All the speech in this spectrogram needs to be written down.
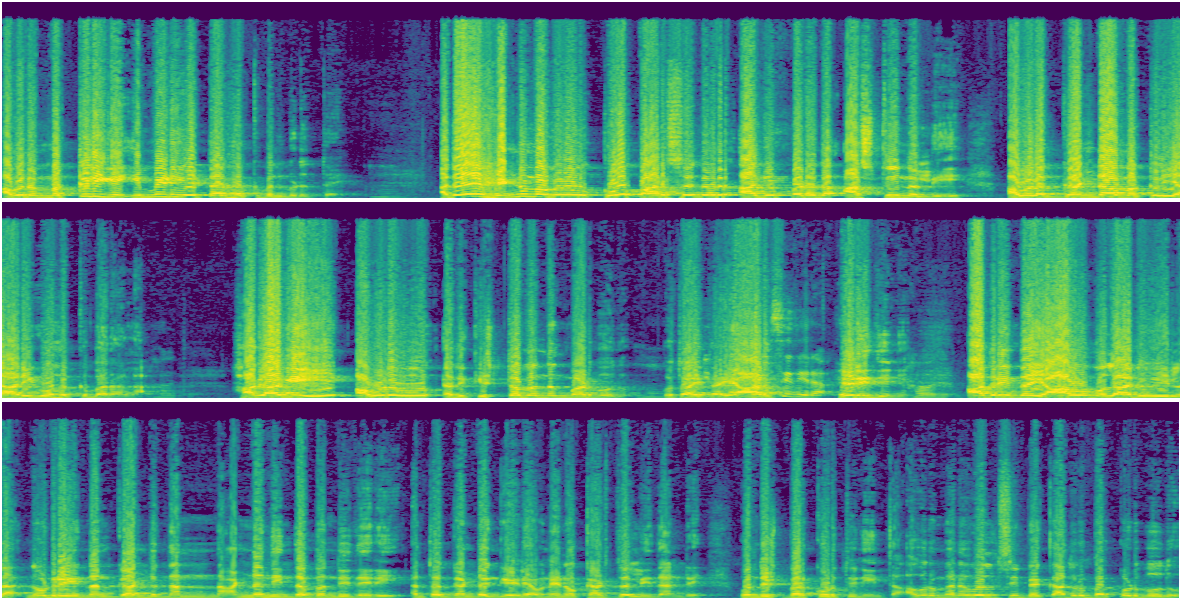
ಅವನ ಮಕ್ಕಳಿಗೆ ಇಮ್ಮಿಡಿಯೇಟ್ ಆಗಿ ಹಕ್ಕು ಬಂದ್ಬಿಡುತ್ತೆ. ಅದೇ ಹೆಣ್ಣು ಮಗಳು ಕೋ ಪಾರ್ಸೆನರ್ ಆಗಿ ಪಡೆದ ಆಸ್ತಿನಲ್ಲಿ ಅವಳ ಗಂಡ ಮಕ್ಕಳು ಯಾರಿಗೂ ಹಕ್ಕು ಬರಲ್ಲ. ಹಾಗಾಗಿ ಅವಳು ಅದಕ್ಕೆ ಇಷ್ಟ ಬಂದಂಗ್ ಮಾಡ್ಬೋದು. ಗೊತ್ತಾಯ್ತಾ? ಯಾರು ಹೇಳಿದ್ದೀನಿ. ಆದ್ರಿಂದ ಯಾವ ಮುಲಾಜು ಇಲ್ಲ. ನೋಡ್ರಿ ನನ್ ಗಂಡ ನನ್ನ ಅಣ್ಣನಿಂದ ಬಂದಿದೆ ರೀ ಅಂತ ಗಂಡಂಗೆ ಹೇಳಿ ಅವನೇನೋ ಕಷ್ಟದಲ್ಲಿ ಇದ್ದಾನ್ರಿ ಒಂದಿಷ್ಟು ಬರ್ಕೊಡ್ತೀನಿ ಅಂತ. ಅವ್ರು ಮನವೊಲಿಸಿ ಬೇಕಾದ್ರೂ ಬರ್ಕೊಡ್ಬೋದು.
